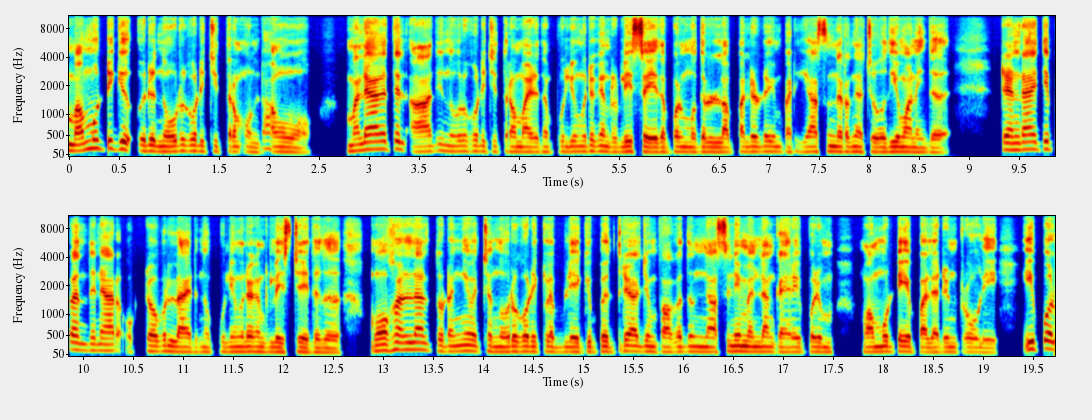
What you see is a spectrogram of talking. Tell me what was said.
മമ്മൂട്ടിക്ക് ഒരു നൂറ് കോടി ചിത്രം ഉണ്ടാകുമോ? മലയാളത്തിൽ ആദ്യ നൂറ് കോടി ചിത്രമായിരുന്ന പുലിമുരുകൻ റിലീസ് ചെയ്തപ്പോൾ മുതലുള്ള പലരുടെയും പരിഹാസം നിറഞ്ഞ ചോദ്യമാണിത്. 2016 ഒക്ടോബറിലായിരുന്നു പുലിമുരുകൻ റിലീസ് ചെയ്തത്. മോഹൻലാൽ തുടങ്ങിവെച്ച 100 കോടി ക്ലബിലേക്ക് പൃഥ്വിരാജും ഫഹദും എല്ലാം കയറിയപ്പോഴും മമ്മൂട്ടിയെ പലരും ട്രോളി. ഇപ്പോൾ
